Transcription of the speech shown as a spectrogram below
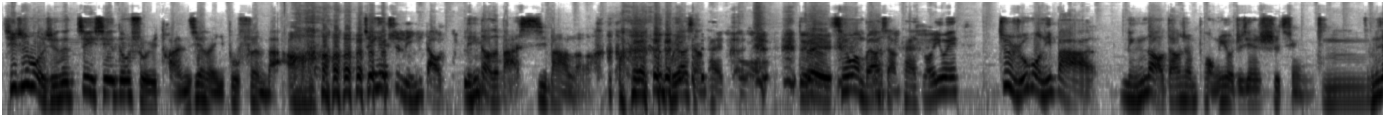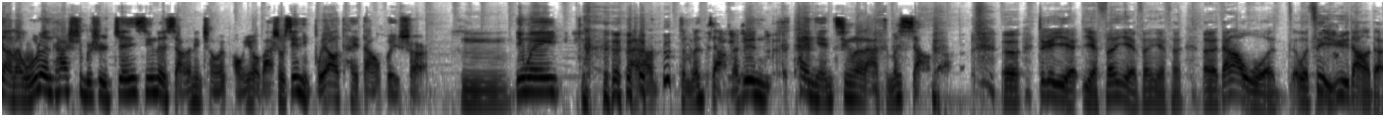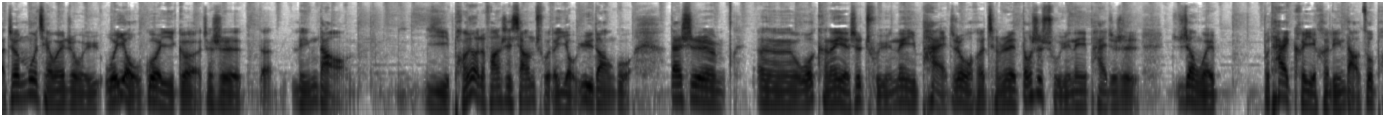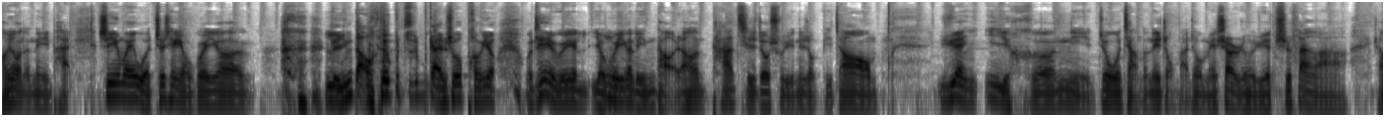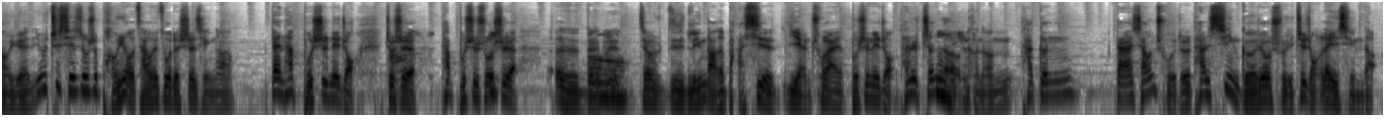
哦，其实我觉得这些都属于团建的一部分吧。啊，这应该是领导领导的把戏罢了，就不要想太多。对千万不要想太多，因为就如果你把领导当成朋友这件事情，嗯怎么讲呢？无论他是不是真心的想跟你成为朋友吧，首先你不要太当回事儿，嗯，因为，哎呀，怎么讲呢？就是你太年轻了啦，怎么想的？呃，这个也也分也分也分。呃，当然我我自己遇到的，就目前为止我我有过一个就是的领导。以朋友的方式相处的有遇到过，但是，嗯，我可能也是处于那一派，就是我和陈瑞都是属于那一派，就是认为不太可以和领导做朋友的那一派，是因为我之前有过一个 领导，我都不知不敢说朋友，我之前有过一个有过一个领导，然后他其实就属于那种比较愿意和你就我讲的那种嘛，就没事儿就约吃饭啊，然后约，因为这些就是朋友才会做的事情啊。但他不是那种，就是他不是说是，呃，对对，就领导的把戏演出来，不是那种，他是真的，可能他跟大家相处，就是他的性格就属于这种类型的。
